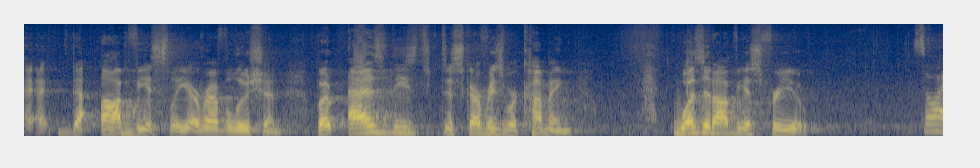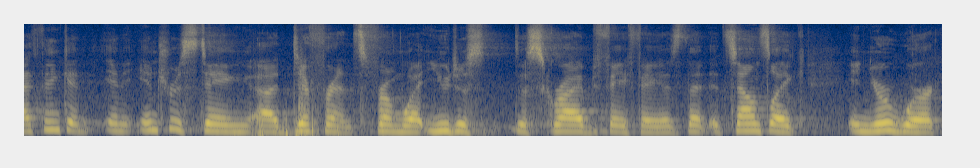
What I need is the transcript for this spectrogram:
uh, obviously a revolution. But as these discoveries were coming, was it obvious for you? So I think an, an interesting uh, difference from what you just described, Fei-Fei, is that it sounds like in your work,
